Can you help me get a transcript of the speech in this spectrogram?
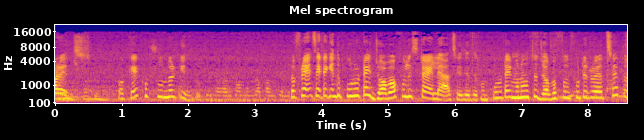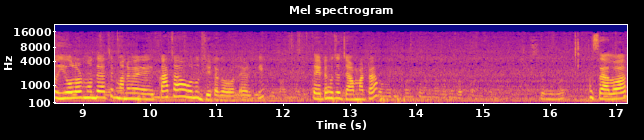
অরেঞ্জ ওকে, খুব সুন্দর কিন্তু। তো ফ্রেন্ডস এটা কিন্তু পুরোটাই জবা ফুল স্টাইলে আছে, যে দেখুন, পুরোটাই মনে হচ্ছে জবা ফুল ফুটে রয়েছে, তো ইয়েলোর মধ্যে আছে মানে কাঁচা হলুদ যেটাকে বলে আর কি। তো এটা হচ্ছে জামাটা। সালোয়ার,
